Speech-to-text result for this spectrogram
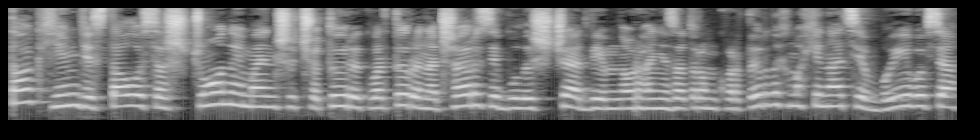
Так їм дісталося щонайменше чотири квартири на черзі. Були ще дві. Організатором квартирних махінацій виявився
